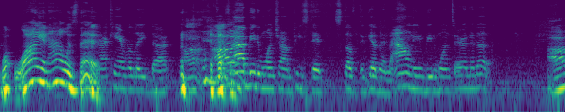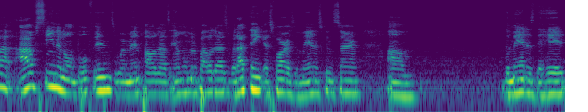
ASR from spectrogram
What? Why and how is that? I can't relate, Doc. I, Because I, I be the one trying to piece that stuff together, and I don't even be the one tearing it up. I I've seen it on both ends where men apologize and women apologize, but I think as far as the man is concerned, um, the man is the head,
